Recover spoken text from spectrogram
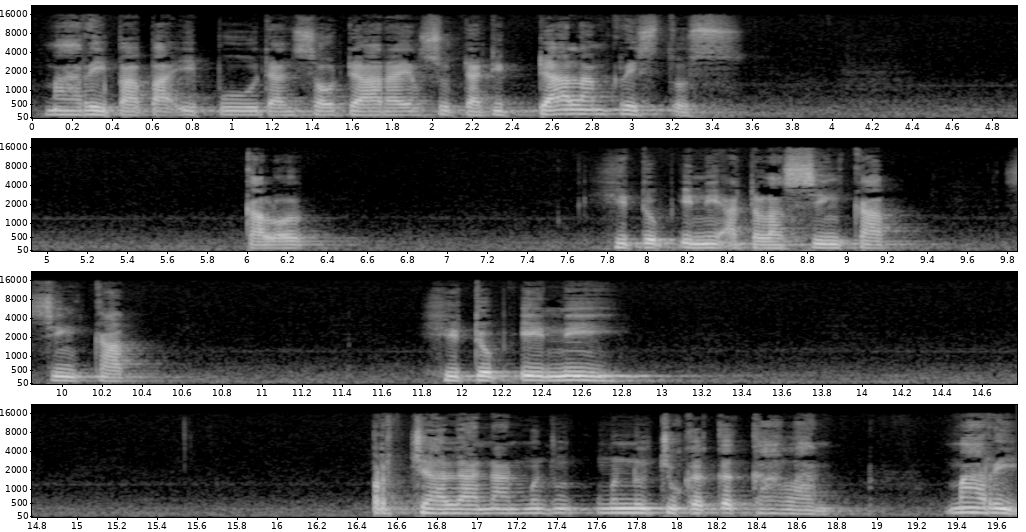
Mari Bapak Ibu dan Saudara yang sudah di dalam Kristus. Kalau hidup ini adalah singkat, singkat. Hidup ini perjalanan menuju kekekalan. Mari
